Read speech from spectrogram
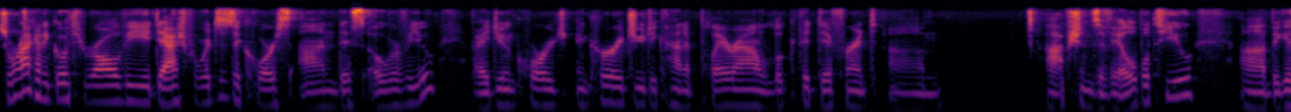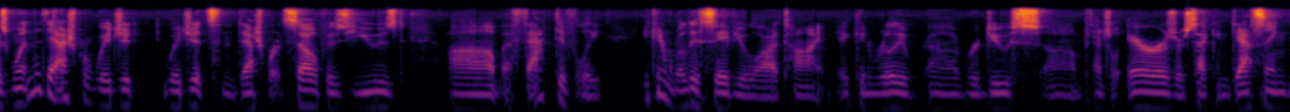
so we're not going to go through all the dashboards, as a course, on this overview, but I do encourage encourage you to kind of play around, look at the different um, options available to you uh, because when the dashboard widget widgets and the dashboard itself is used um, effectively, it can really save you a lot of time. It can really uh, reduce um, potential errors or second guessing.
